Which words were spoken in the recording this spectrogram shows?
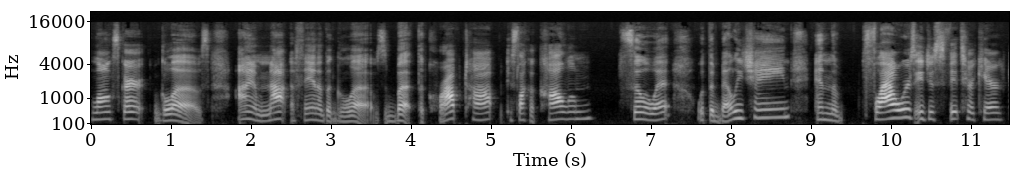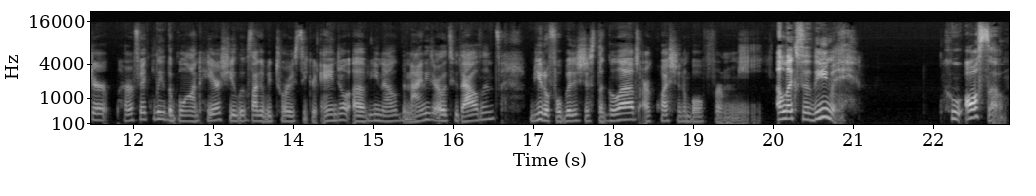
long skirt, gloves. I am not a fan of the gloves, but the crop top is like a column silhouette with the belly chain and the flowers. It just fits her character perfectly. The blonde hair, she looks like a Victoria's Secret angel of, you know, the 90s, early 2000s. Beautiful, but it's just the gloves are questionable for me. Alexa Demie, who also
